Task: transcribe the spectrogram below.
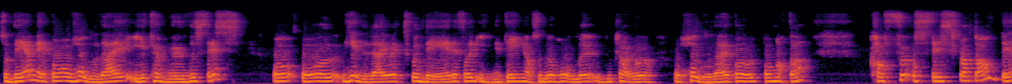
Så det er med på å holde deg i tømme under stress. Og, og hindre deg å eksplodere for ingenting. Altså du, holder, du klarer å, å, holde deg på, på matta. Kaffe og stress bl.a. det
